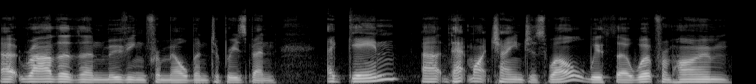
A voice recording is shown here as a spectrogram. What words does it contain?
uh, rather than moving from Melbourne to Brisbane. Again, uh, that might change as well with uh, work from home,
